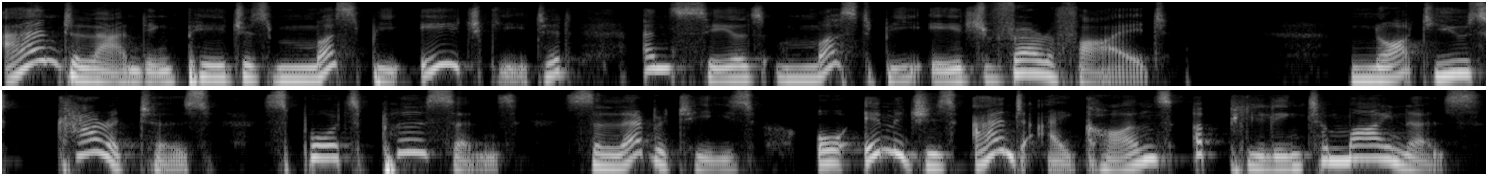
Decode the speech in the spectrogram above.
and landing pages must be age gated and sales must be age verified. Not use characters, sports persons, celebrities, or images and icons appealing to minors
